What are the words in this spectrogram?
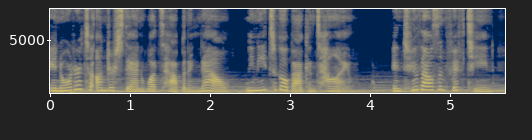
In order to understand what's happening now, we need to go back in time. In 2015,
